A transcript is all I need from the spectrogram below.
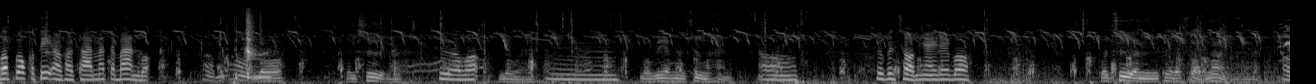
ว่าปกติเอาข้าวสารมาแต่บ้านบ่ข้าวมันอ่อนรอเป็นซื้อนะเชื่อบ่โดยอืมบ่เวียงมันซื้อมาหันอ๋อคือเป็นสอบใหญ่เลยบ่ เพิ่นซื้ออันโทรศัพท์หน่อยอ๋อ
